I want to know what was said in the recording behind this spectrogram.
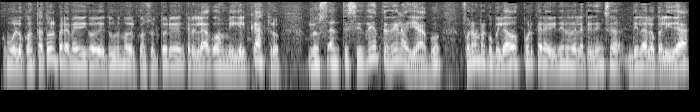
como lo constató el paramédico de turno del consultorio de Entre Lagos, Miguel Castro. Los antecedentes del hallazgo fueron recopilados por carabineros de la tenencia de la localidad,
